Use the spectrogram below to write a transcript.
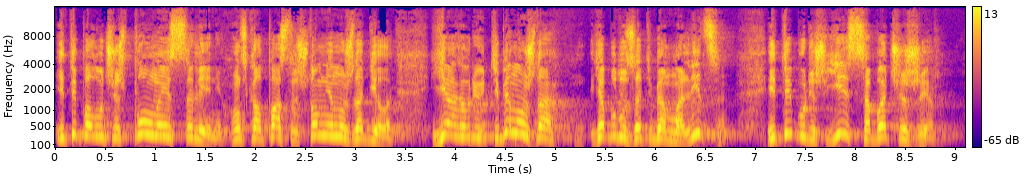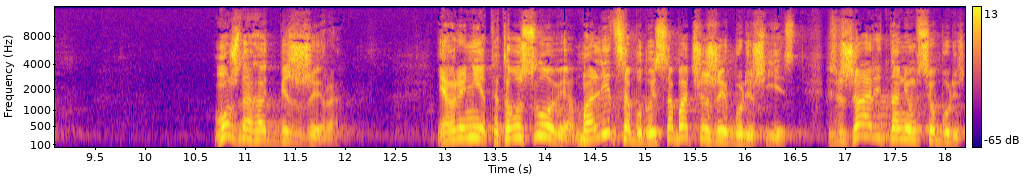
И ты получишь полное исцеление. Он сказал, пастор, что мне нужно делать? Я говорю, тебе нужно, я буду за тебя молиться, и ты будешь есть собачий жир. Можно говорить без жира. Я говорю, нет, это условие. Молиться буду, и собачий жир будешь есть жарить на нем все будешь.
